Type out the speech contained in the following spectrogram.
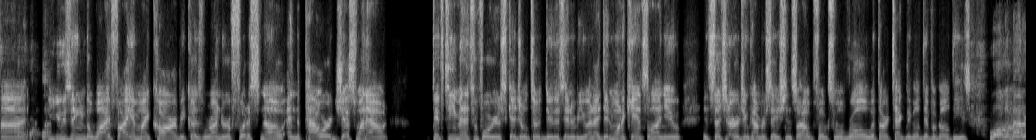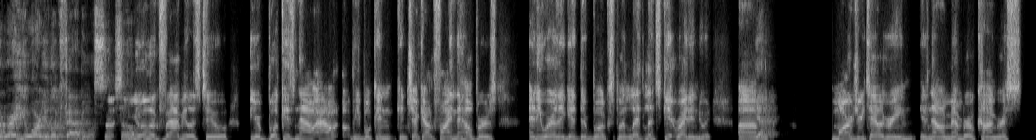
uh, using the Wi-Fi in my car because we're under a foot of snow and the power just went out 15 minutes before we were scheduled to do this interview. And I didn't want to cancel on you. It's such an urgent conversation. So I hope folks will roll with our technical difficulties. Well, no matter where you are, you look fabulous. Uh, so you look fabulous too. Your book is now out. People can can check out Find the Helpers anywhere they get their books. But let let's get right into it. Um, yeah. Marjorie Taylor Greene is now a member of Congress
